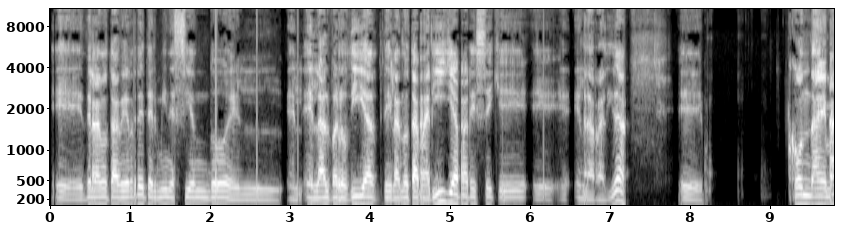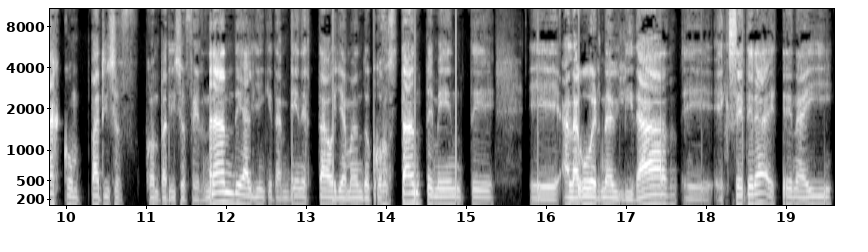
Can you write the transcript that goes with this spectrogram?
eh, de la nota verde termine siendo el Álvaro Díaz de la nota amarilla, parece que eh, en la realidad. Eh, con además con Patricio, con Patricio Fernández, alguien que también ha estado llamando constantemente eh, a la gobernabilidad, eh, etcétera, estén ahí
